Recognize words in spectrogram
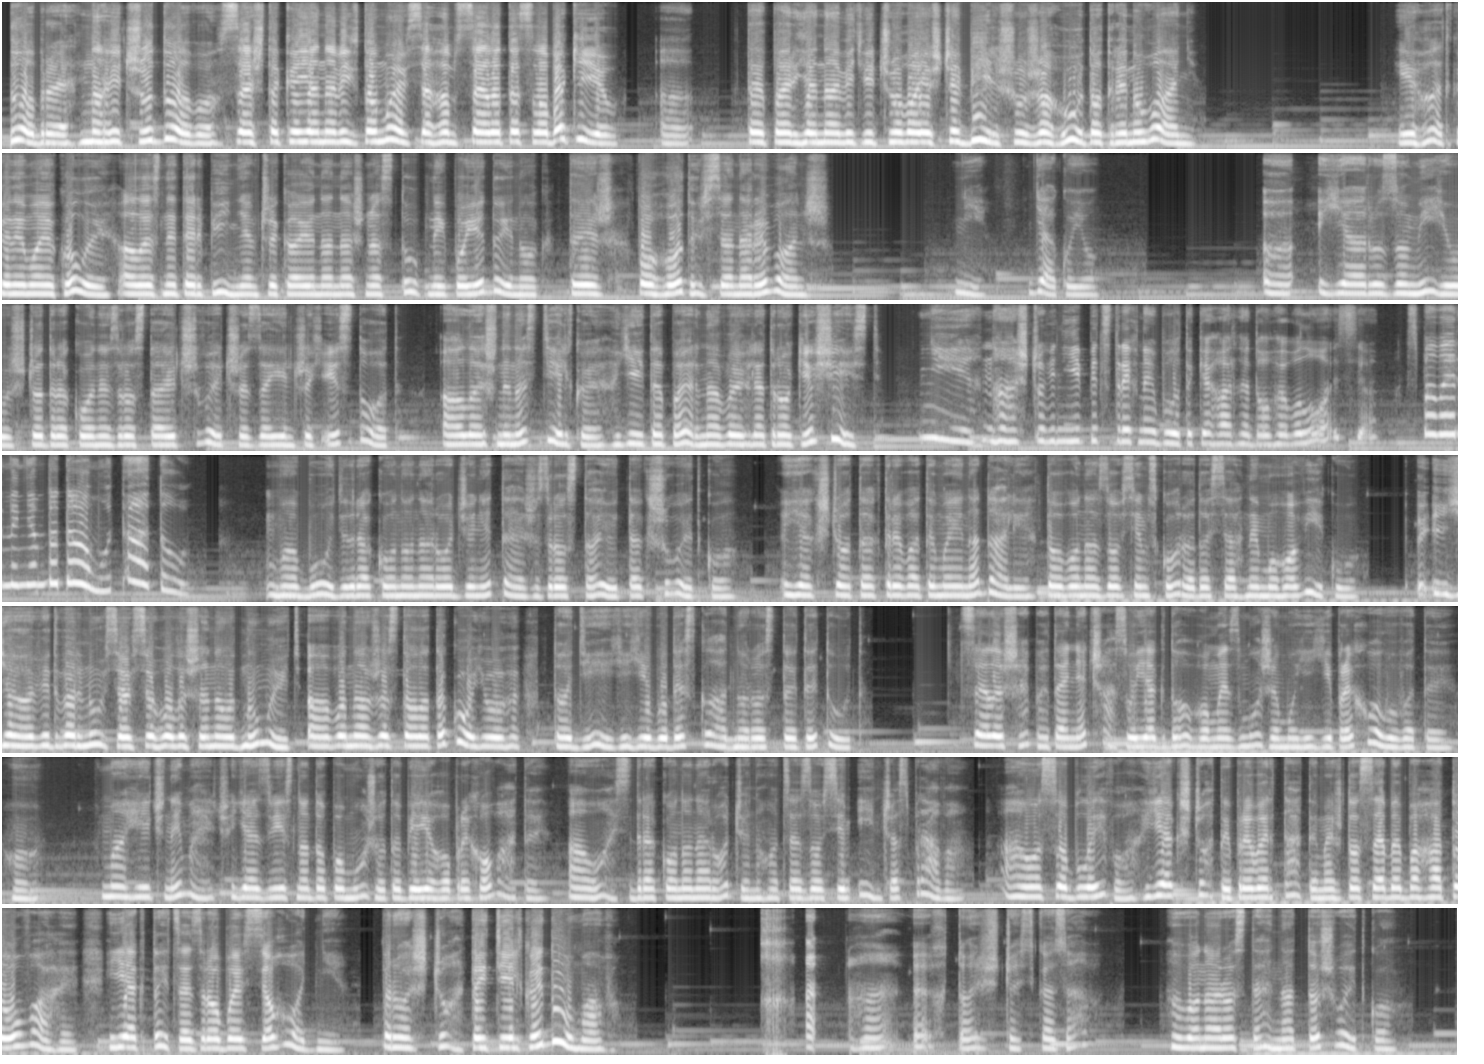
Добре, навіть чудово. Все ж таки я навіть втомився гамселити слабаків. А тепер я навіть відчуваю ще більшу жагу до тренувань. І гадки немає коли, але з нетерпінням чекаю на наш наступний поєдинок. Ти ж погодишся на реванш? Ні, дякую. А, я розумію, що дракони зростають швидше за інших істот, але ж не настільки, їй тепер на вигляд років шість. Ні, нащо він її підстриг, не було таке гарне довге волосся. З поверненням додому, тату. Мабуть, дракононароджені теж зростають так швидко. Якщо так триватиме і надалі, то вона зовсім скоро досягне мого віку. Я відвернувся всього лише на одну мить, а вона вже стала такою. Тоді її буде складно ростити тут. Це лише питання часу, як довго ми зможемо її приховувати. Га? Магічний меч, я, звісно, допоможу тобі його приховати. А ось дракононародженого це зовсім інша справа. А особливо, якщо ти привертатимеш до себе багато уваги, як ти це зробив сьогодні. Про що ти тільки думав? Ага, е, хтось щось казав? Вона росте надто швидко.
